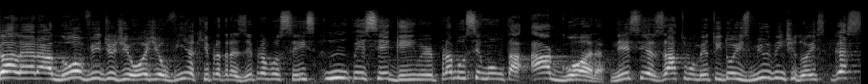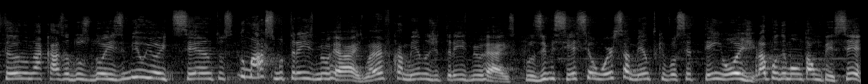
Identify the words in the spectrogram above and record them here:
Galera, no vídeo de hoje eu vim aqui para trazer para vocês um PC gamer para você montar agora, nesse exato momento em 2022, gastando na casa dos 2.800, no máximo 3 mil reais, mas vai ficar menos de 3 mil reais. Inclusive, se esse é o orçamento que você tem hoje para poder montar um PC,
